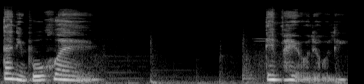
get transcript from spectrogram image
但你不会颠沛又流离。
